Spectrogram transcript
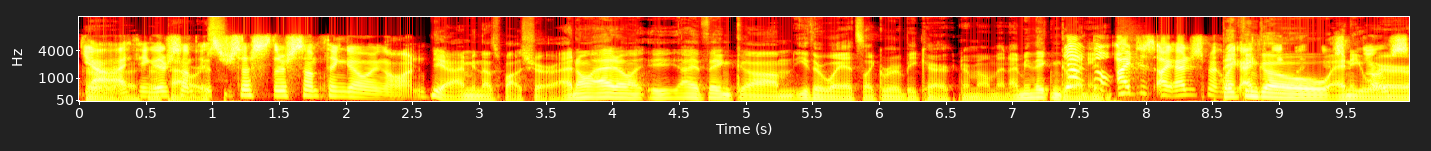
yeah, her- I think her there's something. It's just there's something going on. Yeah, I mean that's possible. Sure, I don't. I don't. I think um either way, it's like Ruby character moment. I mean, they can go Yeah, any. no, I just, I, I just meant They like can I like, go there's- anywhere.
